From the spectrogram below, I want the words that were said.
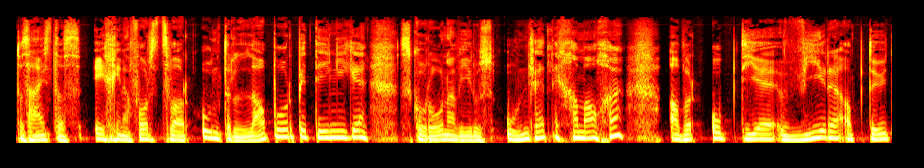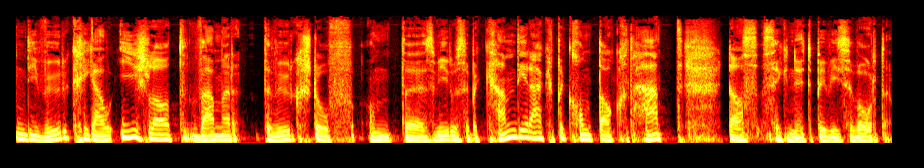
Das heißt, dass Echinafors zwar unter Laborbedingungen das Coronavirus unschädlich machen kann, aber ob die virenabtötende Wirkung auch einschlägt, wenn man den Wirkstoff und äh, das Virus eben keinen direkten Kontakt hat, das ist nicht bewiesen worden.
